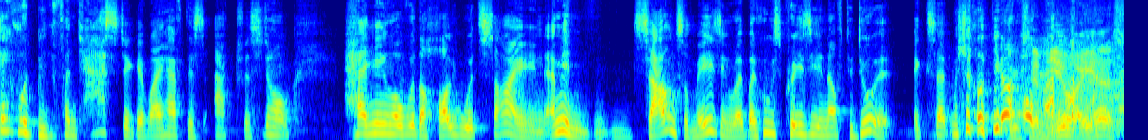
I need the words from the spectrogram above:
it would be fantastic if I have this actress, you know, hanging over the Hollywood sign. I mean, sounds amazing, right? But who's crazy enough to do it except Michelle Yeoh? Except you, I guess.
